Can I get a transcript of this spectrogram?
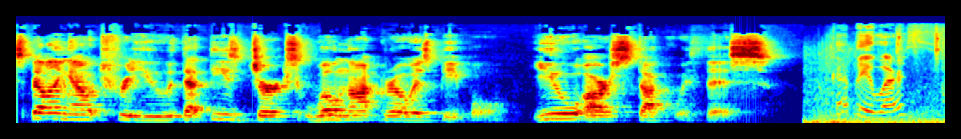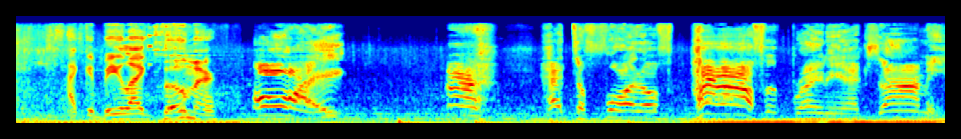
spelling out for you that these jerks will not grow as people. You are stuck with this. Could be worse. I could be like Boomer. I uh, had to fight off half of Brainiac's army.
